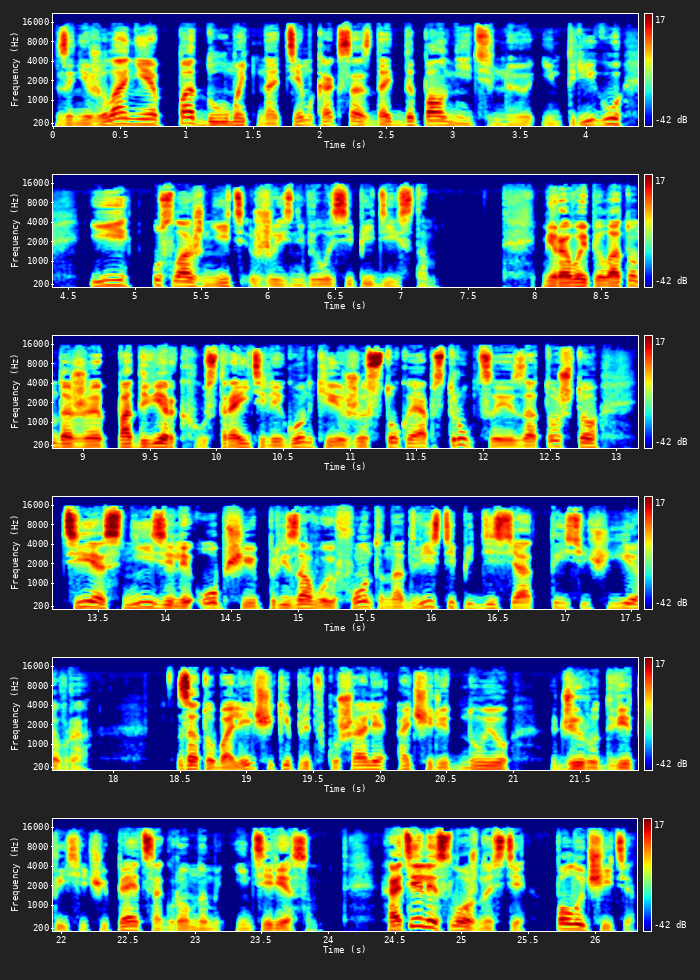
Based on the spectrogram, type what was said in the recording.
за нежелание подумать над тем, как создать дополнительную интригу и усложнить жизнь велосипедистам. Мировой пилотон даже подверг устроителей гонки жестокой обструкции за то, что те снизили общий призовой фонд на 250 тысяч евро. Зато болельщики предвкушали очередную Giro 2005 с огромным интересом. Хотели сложности? Получите.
